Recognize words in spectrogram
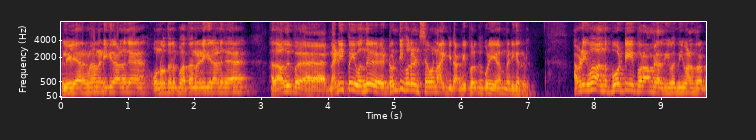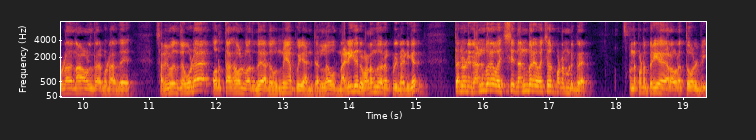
வெளியில் இறங்கினா நடிக்கிறானுங்க. ஒன்னொருத்தனை பார்த்தா நடிக்கிறானுங்க. அதாவது இப்போ நடிப்பை வந்து டுவெண்ட்டி ஃபோர் அண்ட் செவன் ஆக்கிட்டாங்க. இப்போ இருக்கக்கூடிய இளம் நடிகர்கள். அப்படிங்கும்போது அந்த போட்டி பொறாமை. அதுக்கு வந்து நீ வளர்ந்துடக்கூடாது நான் வளர்ந்துடக்கூடாது. சமீபத்தில் கூட ஒரு தகவல் வருது. அது உண்மையாக பொய்யான்னு தெரியல. ஒரு நடிகர் வளர்ந்து வரக்கூடிய நடிகர் தன்னுடைய நண்பரை வச்சு நண்பரை வச்சு ஒரு படம் எடுக்கிறார். அந்த படம் பெரிய அளவில் தோல்வி.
